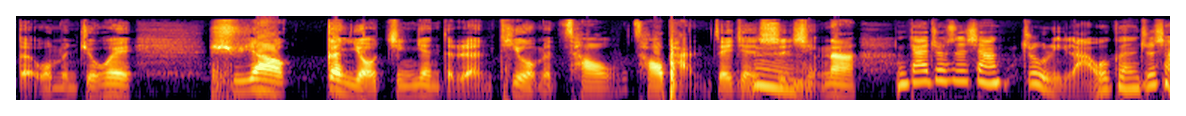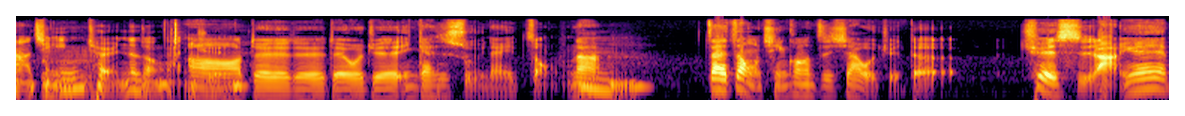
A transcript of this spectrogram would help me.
的，我们就会需要。更有经验的人替我们操操盘这件事情，嗯、那应该就是像助理啦。我可能就想要请 intern 那种感觉。嗯、哦，对对对对对，我觉得应该是属于那一种。那、嗯、在这种情况之下，我觉得确实啦，因为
